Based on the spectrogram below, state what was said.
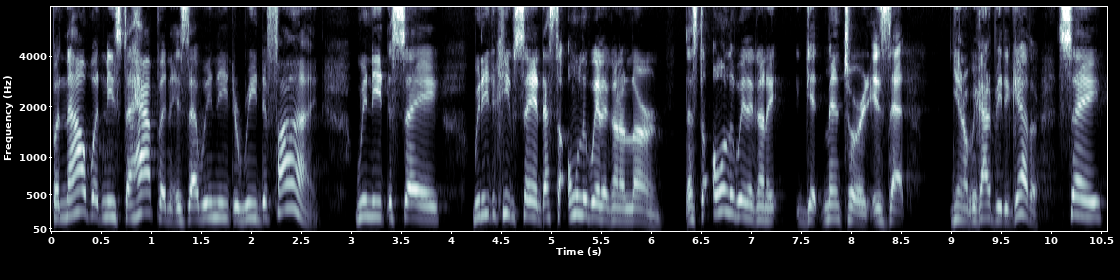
But now what needs to happen is that we need to redefine. We need to say, we need to keep saying that's the only way they're going to learn. That's the only way they're going to get mentored is that, you know, we got to be together. Say,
